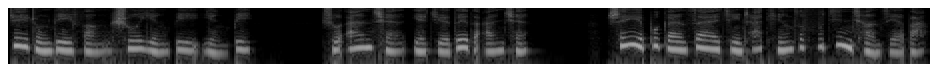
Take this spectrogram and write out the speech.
这种地方说隐蔽隐蔽，说安全也绝对的安全，谁也不敢在警察亭子附近抢劫吧。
